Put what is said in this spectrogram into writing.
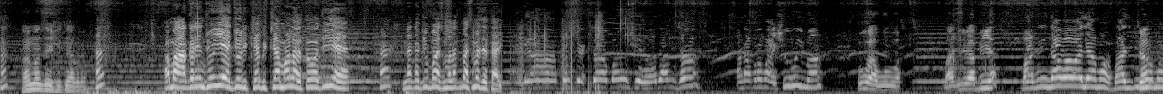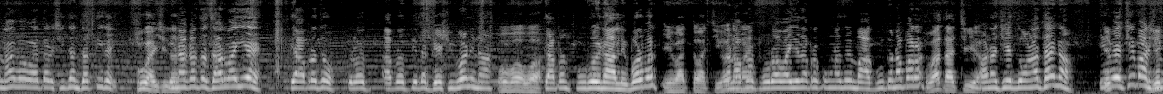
હમણાં જઈશું ત્યાં આપણે હા? આમાં આગળ જોઈએ જો રિક્ષા બિક્ષા મળે તો જઈએ. હા? ના કજુ બસ મળે તો બસમાં જતા રહીએ. અને આપણે વાસ્યું હોયમાં શું આવું બાજરી વાબી બાજરી ના વાવા લે આમાં. બાજરી આમાં ના વાવા અત્યારે સીઝન જતી રહી. શું આવી એના કરતા ઝારવાઈએ તે આપણે જો પેલો આપણે તે ભેંસ ના ઓ વાહ વાહ તે આપણે પૂરો ના લે બરોબર? એ વાત તો સાચી અને આપણે પૂરા વાઈએ તો આપણે કોક ના માગવું તો ના પડે. વાત સાચી અને જે દોણા થાય ને એ વેચી મારશું.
